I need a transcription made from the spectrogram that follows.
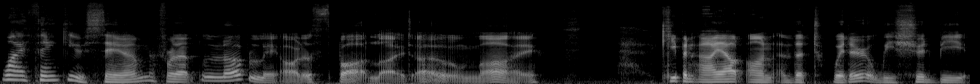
Why, thank you, Sam, for that lovely artist spotlight. Oh my. Keep an eye out on the Twitter. We should be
